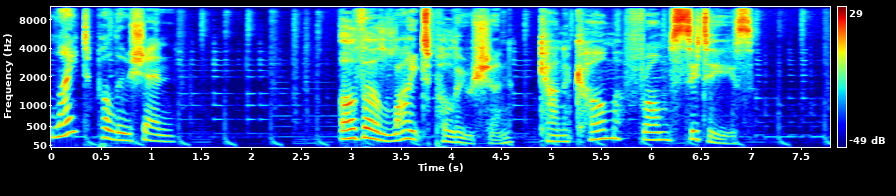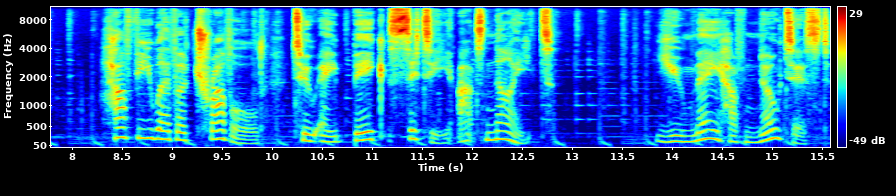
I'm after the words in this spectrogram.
light pollution. Other light pollution can come from cities. Have you ever travelled to a big city at night? You may have noticed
